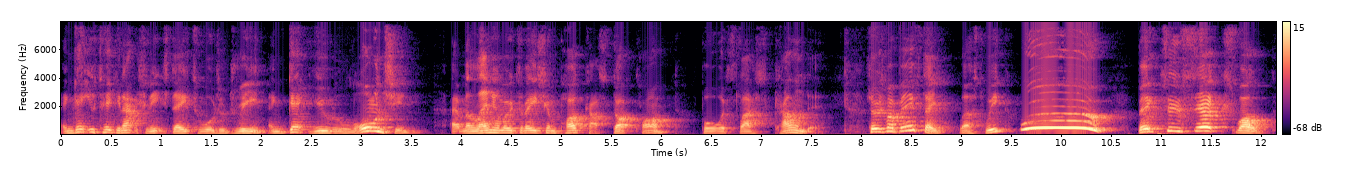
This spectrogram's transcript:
and get you taking action each day towards your dream, and get you launching at millennialmotivationpodcast.com forward slash calendar. So it was my birthday last week. Woo! Big two six. Well,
